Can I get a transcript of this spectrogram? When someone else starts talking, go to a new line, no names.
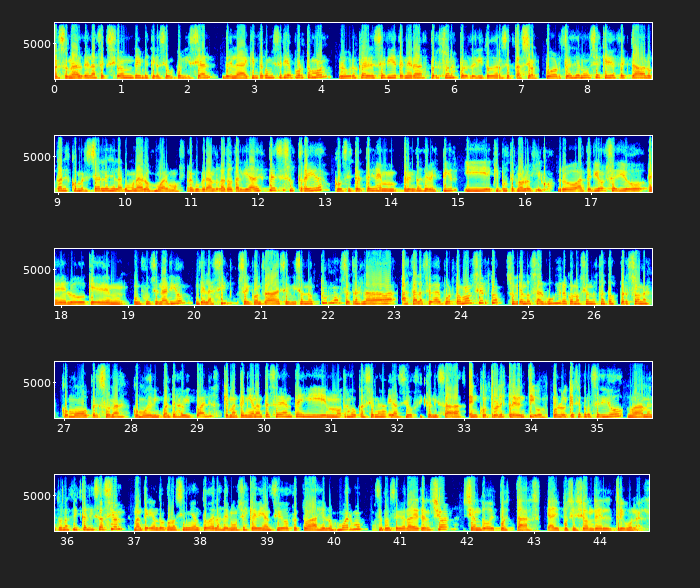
personal de la sección de investigación policial de la Quinta Comisaría de Puerto Montt logró esclarecer y detener a dos personas por el delito de receptación, por tres denuncias que había afectado a locales comerciales de la comuna de Los Muermos, recuperando la totalidad de especies sustraídas consistentes en prendas de vestir y equipos tecnológicos. Lo anterior se dio eh, luego que mm, un funcionario de la CIP se encontraba de servicio nocturno, se trasladaba hasta la ciudad de Puerto Montt, ¿cierto? Subiéndose al bus y reconociendo a estas dos personas como personas, como delincuentes habituales que mantenían antecedentes y en otras ocasiones habían sido fiscalizadas en controles preventivos, por lo que se procedió nuevamente a una fiscalización, manteniendo conocimiento de las denuncias que habían sido efectuadas en los muermos, se procedió a la detención, siendo dispuestas a disposición del tribunal.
